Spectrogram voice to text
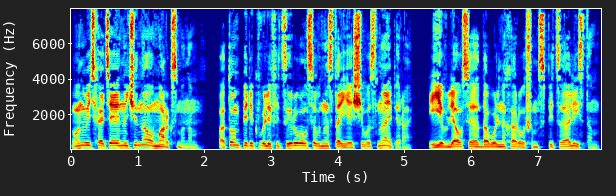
Он ведь хотя и начинал марксманом, потом переквалифицировался в настоящего снайпера и являлся довольно хорошим специалистом.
